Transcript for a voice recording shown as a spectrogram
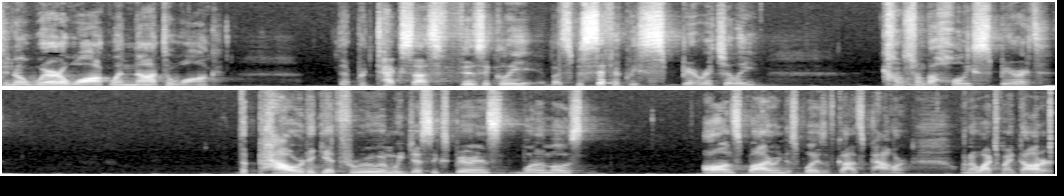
to know where to walk, when not to walk, that protects us physically, but specifically spiritually comes from the Holy Spirit. The power to get through, and we just experienced one of the most awe inspiring displays of God's power when I watched my daughter,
